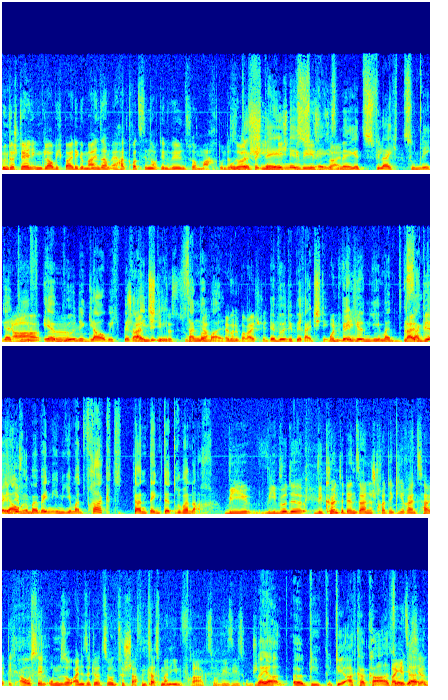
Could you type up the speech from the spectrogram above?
unterstellen ihm, glaube ich, beide gemeinsam, er hat trotzdem noch den Willen zur Macht. Und das soll es für ihn nicht ist, gewesen ist sein. mir jetzt vielleicht zu negativ. Ja, er ähm, würde, glaube ich, wir bereitstehen. zu. Sagen wir Ja, mal. Er würde bereitstehen. Er würde bereitstehen. Und wenn welche- ihn jemand, das sagt wir er ja auch immer, wenn ihn jemand fragt, dann denkt er drüber nach. Wie, wie, würde, wie könnte denn seine Strategie rein zeitlich aussehen, um so eine Situation zu schaffen, dass man ihn fragt, so wie Sie es umschreiben? Naja, äh, die, die, AKK soll ja, ja-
